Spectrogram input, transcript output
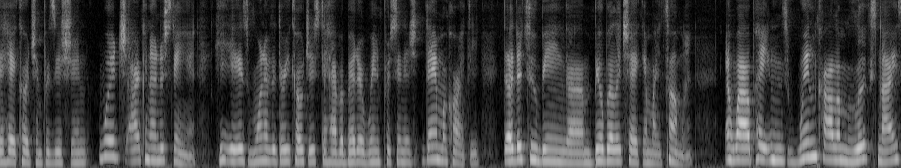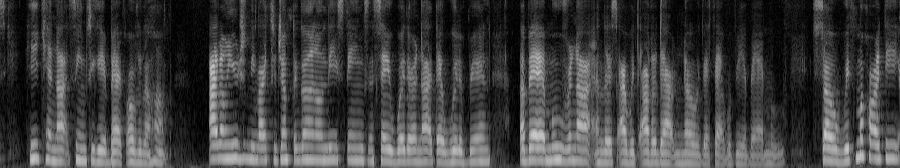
the head coaching position, which I can understand. He is one of the three coaches to have a better win percentage than McCarthy, the other two being um, Bill Belichick and Mike Tomlin. And while Payton's win column looks nice, he cannot seem to get back over the hump. I don't usually like to jump the gun on these things and say whether or not that would have been a bad move or not, unless I without a doubt know that that would be a bad move. So with McCarthy,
